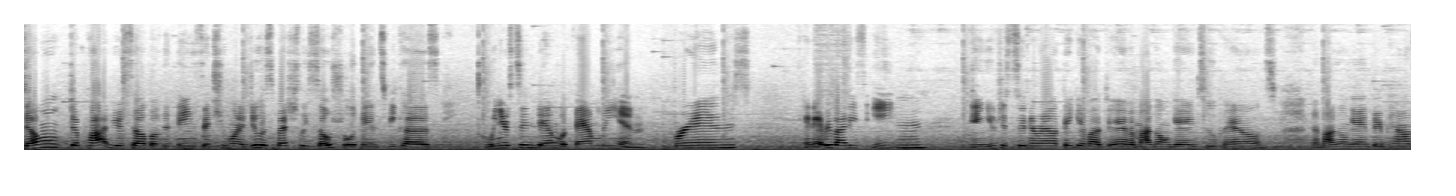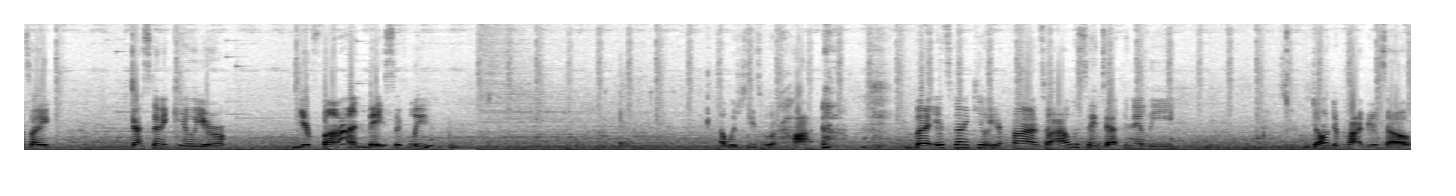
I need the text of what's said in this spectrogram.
Don't deprive yourself of the things that you want to do especially social events because when you're sitting down with family and friends and everybody's eating and you just sitting around thinking about damn am i gonna gain two pounds? Am i gonna gain three pounds? Like that's gonna kill your your fun basically. I wish these were hot. But it's gonna kill your fun. So i would say definitely don't deprive yourself.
